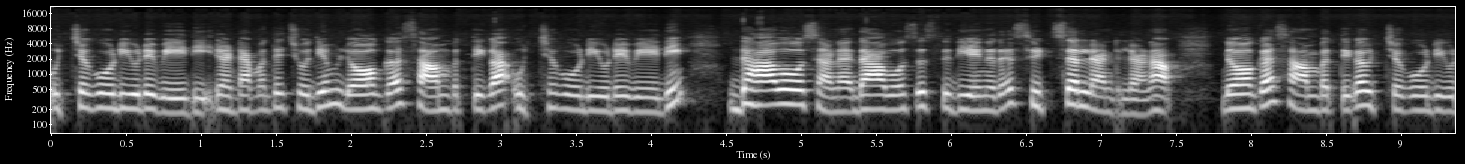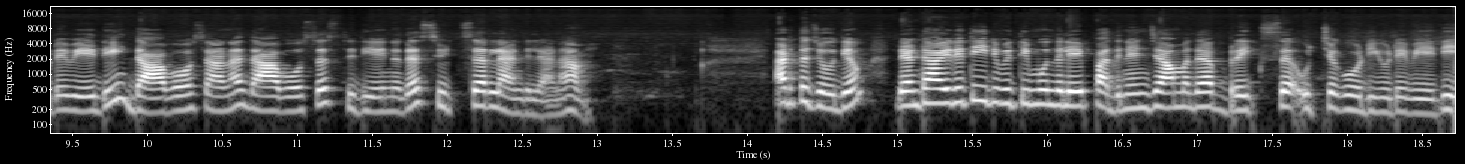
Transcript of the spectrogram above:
ഉച്ചകോടിയുടെ വേദി. രണ്ടാമത്തെ ചോദ്യം ലോക സാമ്പത്തിക ഉച്ചകോടിയുടെ വേദി ദാവോസ് ആണ്. ദാവോസ് സ്ഥിതി ചെയ്യുന്നത് സ്വിറ്റ്സർലാൻഡിലാണ്. ലോക സാമ്പത്തിക ഉച്ചകോടിയുടെ വേദി ദാവോസ് ആണ്. ദാവോസ് സ്ഥിതി ചെയ്യുന്നത് സ്വിറ്റ്സർലാൻഡിലാണ്. അടുത്ത ചോദ്യം. രണ്ടായിരത്തി ഇരുപത്തി മൂന്നിലെ പതിനഞ്ചാമത് ബ്രിക്സ് ഉച്ചകോടിയുടെ വേദി.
